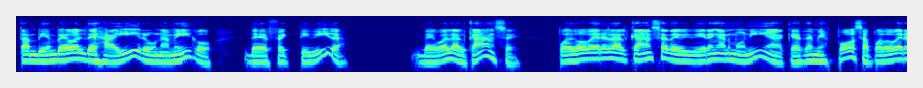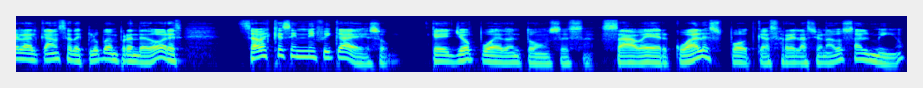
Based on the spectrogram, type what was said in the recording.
También veo el de Jair, un amigo de efectividad. Veo el alcance. Puedo ver el alcance de Vivir en Armonía, que es de mi esposa. Puedo ver el alcance de Club de Emprendedores. ¿Sabes qué significa eso? Que yo puedo entonces saber cuáles podcasts relacionados al mío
